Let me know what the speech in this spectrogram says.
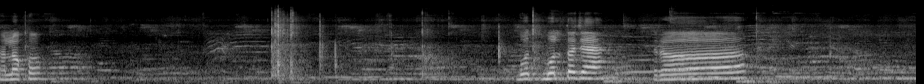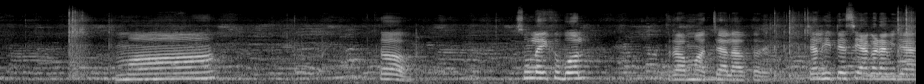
લખો. બોલતો જા. ર, મ, ત. શું લખ્યું બોલ? રમત. ચાલ આવતો રે ચાલ હિતેશી આગળ આવી જા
